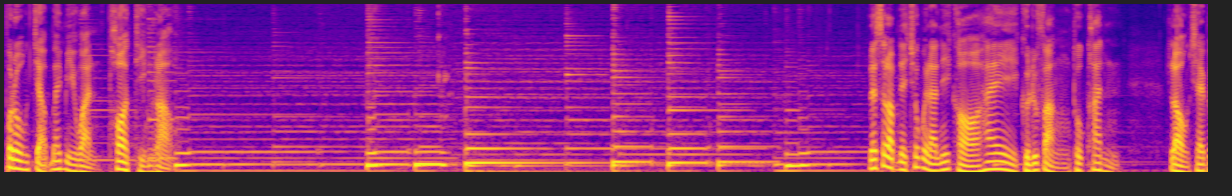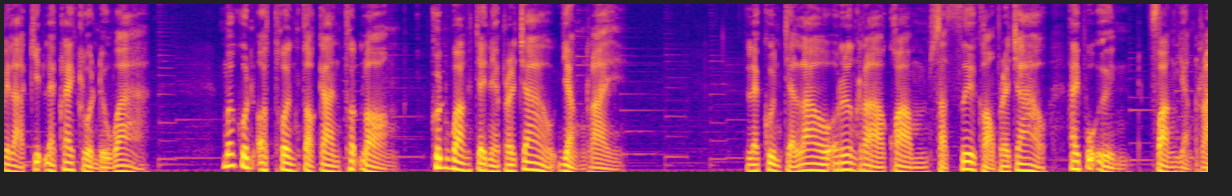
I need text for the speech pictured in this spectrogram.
พระองค์จะไม่มีวันทอดทิ้งเราและสำหรับในช่วงเวลานี้ขอให้คุณผู้ฟังทุกท่าน ลองใช้เวลาคิดและใคร่ครวญดูว่า เมื่อคุณอดทนต่อการทดลอง คุณวางใจในพระเจ้าอย่างไร และคุณจะเล่าเรื่องราวความสัตย์ซื่อของพระเจ้าให้ผู้อื่นฟังอย่างไร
